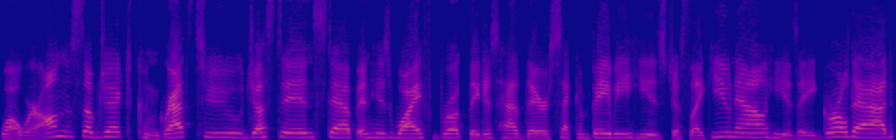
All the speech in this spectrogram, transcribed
While we're on the subject, congrats to Justin Stepp and his wife Brooke. They just had their second baby. He is just like you now. He is a girl dad.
